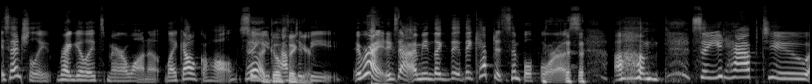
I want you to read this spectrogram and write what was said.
essentially regulates marijuana like alcohol. So Yeah, you'd go have figure. to be right, exactly. I mean, like they, they kept it simple for us. um, so you'd have to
